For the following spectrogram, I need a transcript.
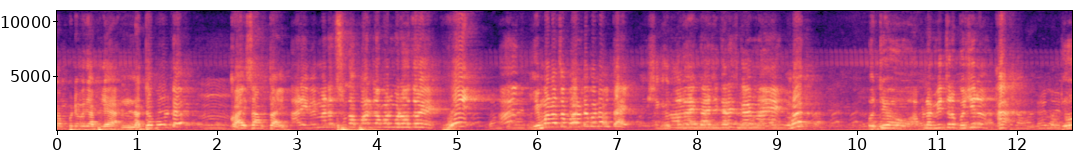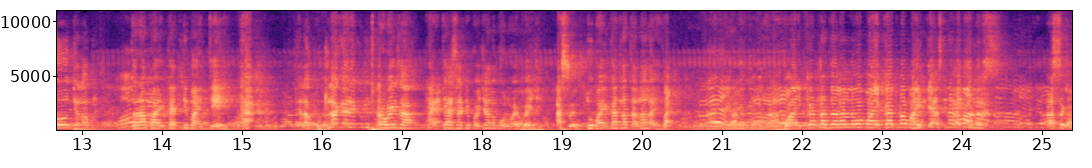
कंपनीमध्ये आपल्या. नट बोल्ट काय सांगताय? अरे विमानात सुद्धा पार्ट आपण बनवतोय. होय? विमानाचं पार्ट बनवताय? पैसे घेऊन आलोय. काळजी करायचं काम नाही मग? पण आपला मित्र बशीर हा. तो त्याला जरा बायकातली माहिती आहे. त्याला कुठला कार्यक्रम ठरवायचा? त्यासाठी बजाला बोलवाय पाहिजे. असं. तो बायकातला दलाल आहे. बायकातला दलाल नव बायकातला माहिती असणारा माणूस. असं का?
